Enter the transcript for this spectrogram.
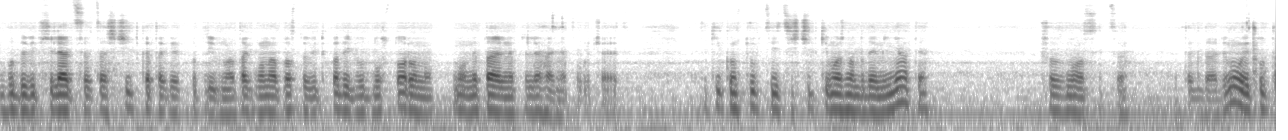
буде відхилятися ця щітка так, як потрібно, а так вона просто відходить в одну сторону, ну, неправильне прилягання виходить. Такі конструкції ці щітки можна буде міняти, якщо зноситься і так далі. Ну і тут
